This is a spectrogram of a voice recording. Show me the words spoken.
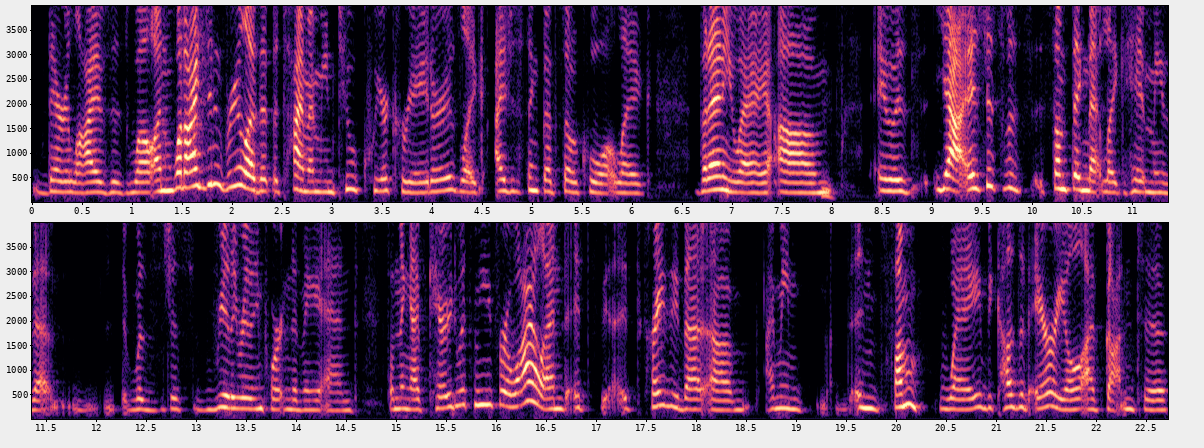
their lives as well. And what I didn't realize at the time, I mean, two queer creators, like I just think that's so cool. Like, but anyway, um, hmm it was yeah it just was something that like hit me that was just really really important to me and something i've carried with me for a while and it's it's crazy that um, i mean in some way because of ariel i've gotten to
